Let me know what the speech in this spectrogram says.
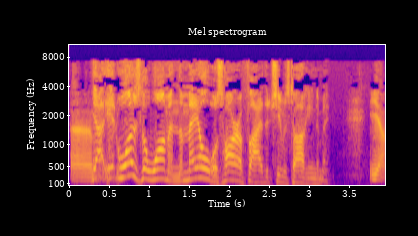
Um, yeah, it was the woman. The male was horrified that she was talking to me. Yeah,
